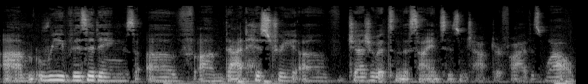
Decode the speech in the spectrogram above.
um, revisitings of um, that history of Jesuits in the sciences in chapter five as well.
